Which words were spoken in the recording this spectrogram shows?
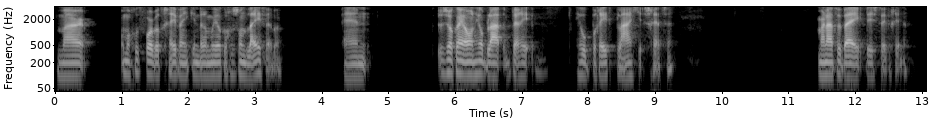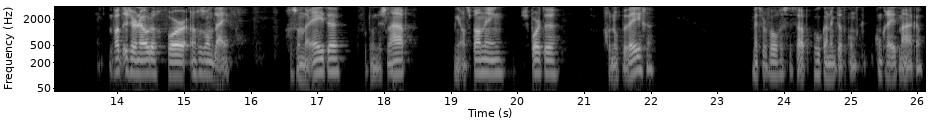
Maar om een goed voorbeeld te geven aan je kinderen, moet je ook een gezond lijf hebben. En zo kan je al een heel, heel breed plaatje schetsen. Maar laten we bij deze twee beginnen. Wat is er nodig voor een gezond lijf? Gezonder eten, voldoende slaap, meer ontspanning, sporten, genoeg bewegen. Met vervolgens de stap, hoe kan ik dat concreet maken?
